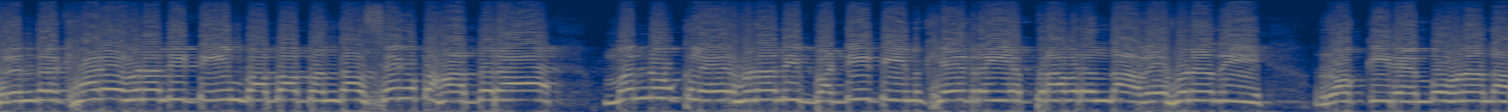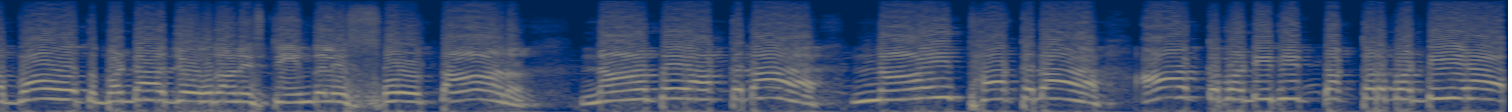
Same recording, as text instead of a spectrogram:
ਸੁਰਿੰਦਰ ਖਹਿਰੇ ਹੁਣਾਂ ਦੀ ਟੀਮ ਬਾਬਾ ਬੰਦਾ ਸਿੰਘ ਬਹਾਦਰ ਹੈ। ਮੰਨੂ ਕਲੇਰ ਹੁਣਾਂ ਦੀ ਵੱਡੀ ਟੀਮ ਖੇਡ ਰਹੀ ਹੈ। ਪ੍ਰਭ ਰੰਧਾਵੇ ਹੁਣਾਂ ਦੀ, ਰੌਕੀ ਰੈਂਬੋ ਹੁਣਾਂ ਦਾ ਬਹੁਤ ਵੱਡਾ ਯੋਗਦਾਨ ਇਸ ਟੀਮ ਦੇ ਲਈ। ਸੁਲਤਾਨ ਨਾ ਤੇ ਅੱਕਦਾ ਨਾ ਹੀ ਥੱਕਦਾ ਆਹ ਕਬੱਡੀ ਦੀ ਟੱਕਰ ਵੱਡੀ ਹੈ।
